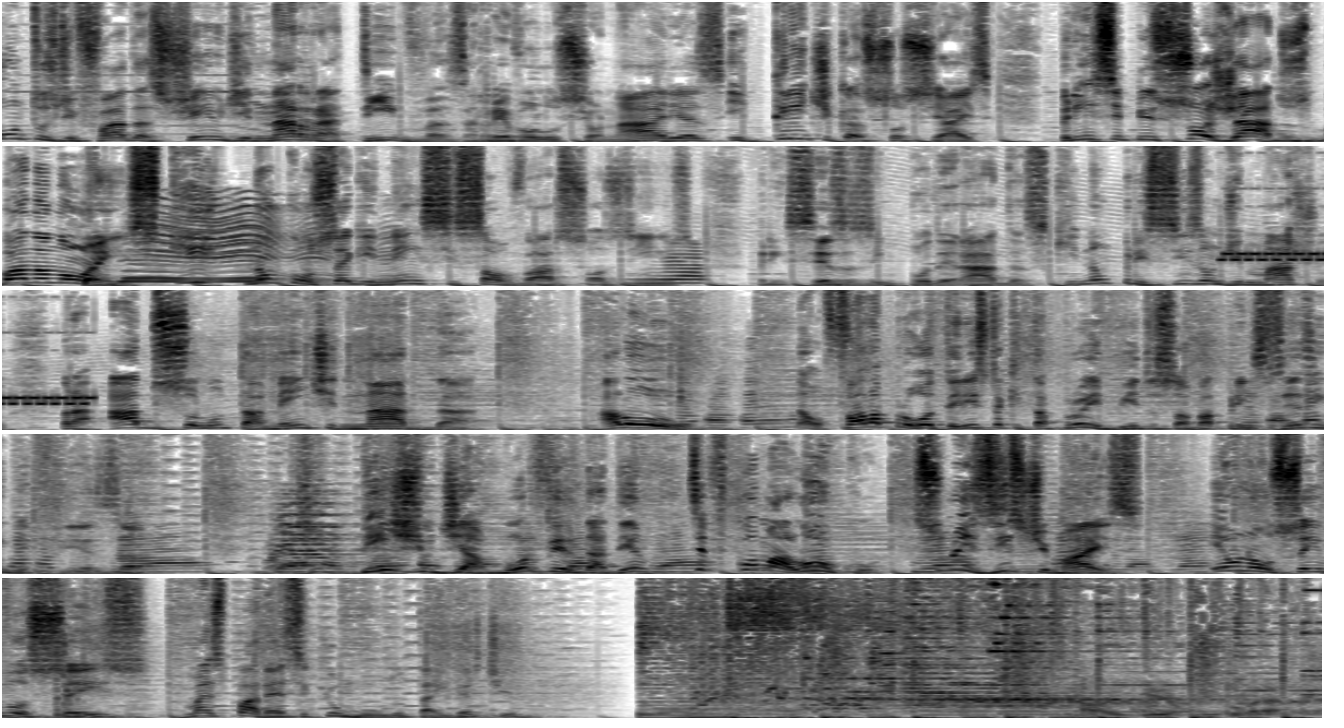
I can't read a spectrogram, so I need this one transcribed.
contos de fadas cheio de narrativas revolucionárias e críticas sociais, príncipes sojados, bananões que não conseguem nem se salvar sozinhos, princesas empoderadas que não precisam de macho para absolutamente nada. Alô? Não, fala pro roteirista que tá proibido salvar princesa em defesa. Que beijo de amor verdadeiro? Você ficou maluco? Isso não existe mais. Eu não sei vocês, mas parece que o mundo tá invertido. Ah, o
